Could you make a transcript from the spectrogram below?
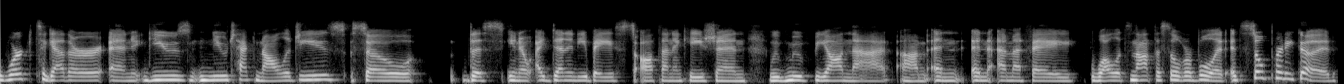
work together and use new technologies so this you know identity based authentication we've moved beyond that um, and and mfa while it's not the silver bullet it's still pretty good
